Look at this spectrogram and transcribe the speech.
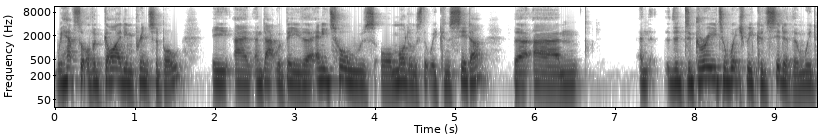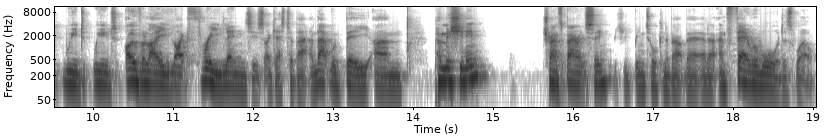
We have sort of a guiding principle, and, and that would be that any tools or models that we consider that um, and the degree to which we consider them, we'd we'd we'd overlay like three lenses, I guess, to that, and that would be um, permissioning, transparency, which you've been talking about there, Ella, and fair reward as well.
